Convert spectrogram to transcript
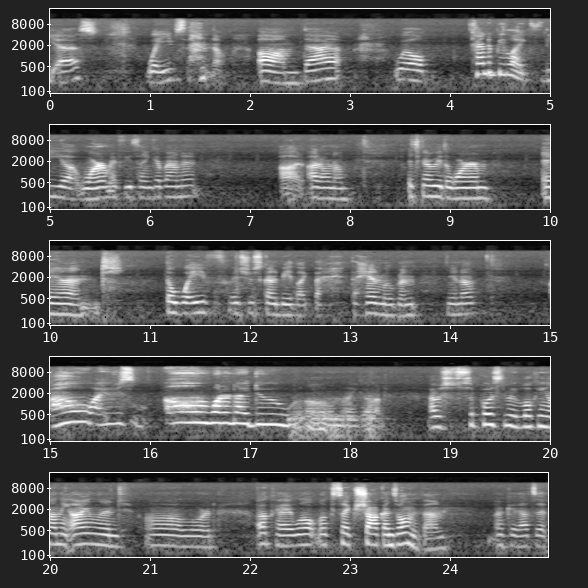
E S, waves. no, um, that will kind of be like the uh, worm if you think about it. Uh, I don't know. It's gonna be the worm, and the wave is just gonna be like the the hand movement, you know. Oh, I was. Oh, what did I do? Oh my god. I was supposed to be looking on the island. Oh lord. Okay, well it looks like shotguns only then. Okay, that's it.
